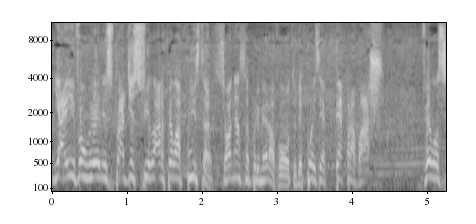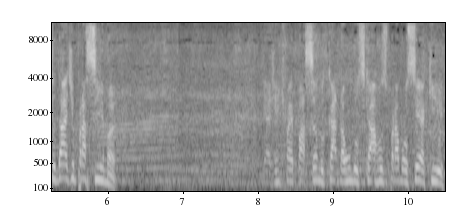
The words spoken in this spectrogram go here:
E aí vão eles para desfilar pela pista, só nessa primeira volta. Depois é pé para baixo, velocidade para cima. E a gente vai passando cada um dos carros para você aqui.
